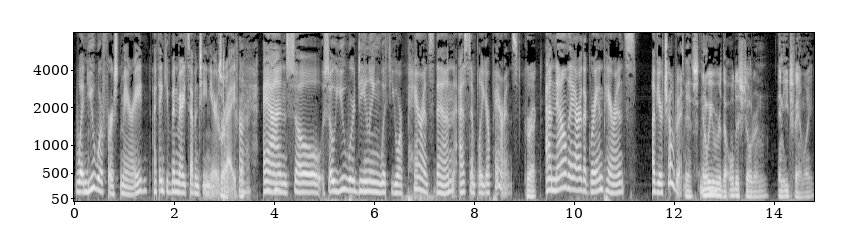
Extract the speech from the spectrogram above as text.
when you were first married, I think you've been married 17 years, right? Correct. And mm-hmm. so so you were dealing with your parents then as simply your parents. Correct. And now they are the grandparents of your children. Yes. And we were the oldest children in each family.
